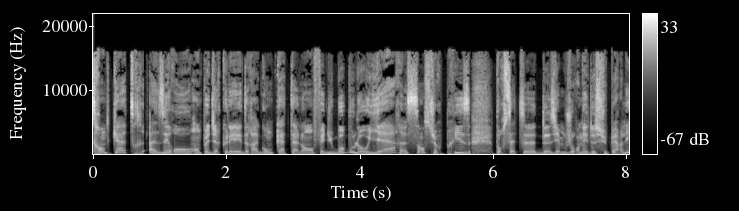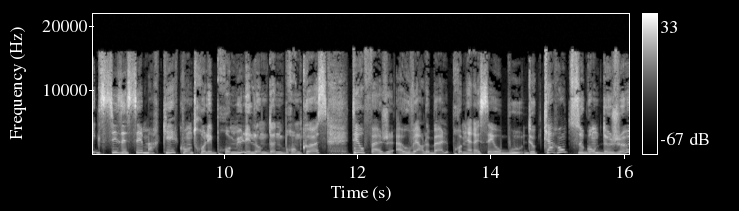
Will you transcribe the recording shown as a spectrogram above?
34 à 0. On peut dire que les Dragons catalans ont fait du beau boulot hier. Sans surprise pour cette deuxième journée de Super League. 6 essais marqués contre les promus, London Broncos. Théophage a ouvert le bal, premier essai au bout de 40 secondes de jeu.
